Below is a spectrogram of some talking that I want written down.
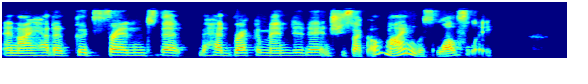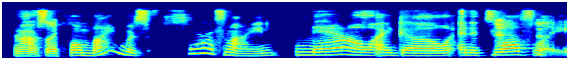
and I had a good friend that had recommended it, and she's like, Oh, mine was lovely. And I was like, Well, mine was horrifying. Now I go, and it's lovely.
